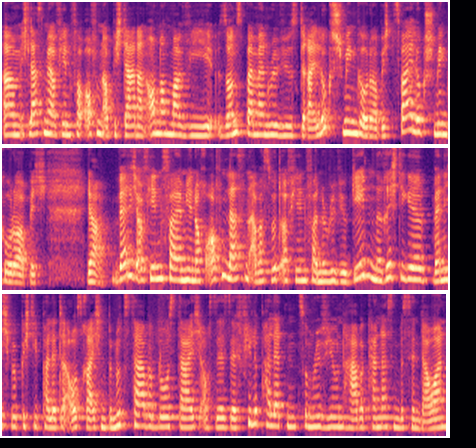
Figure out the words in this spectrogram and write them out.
Ähm, ich lasse mir auf jeden Fall offen, ob ich da dann auch nochmal wie sonst bei meinen Reviews drei Looks schminke oder ob ich zwei Looks schminke oder ob ich ja, werde ich auf jeden Fall mir noch offen lassen, aber es wird auf jeden Fall eine Review geben, eine richtige, wenn ich wirklich die Palette ausreichend benutzt habe. Bloß da ich auch sehr, sehr viele Paletten zum Reviewen habe, kann das ein bisschen dauern.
